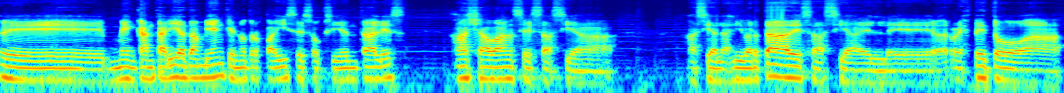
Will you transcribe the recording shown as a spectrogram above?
Me encantaría también que en otros países occidentales haya avances hacia, hacia las libertades, hacia el respeto a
